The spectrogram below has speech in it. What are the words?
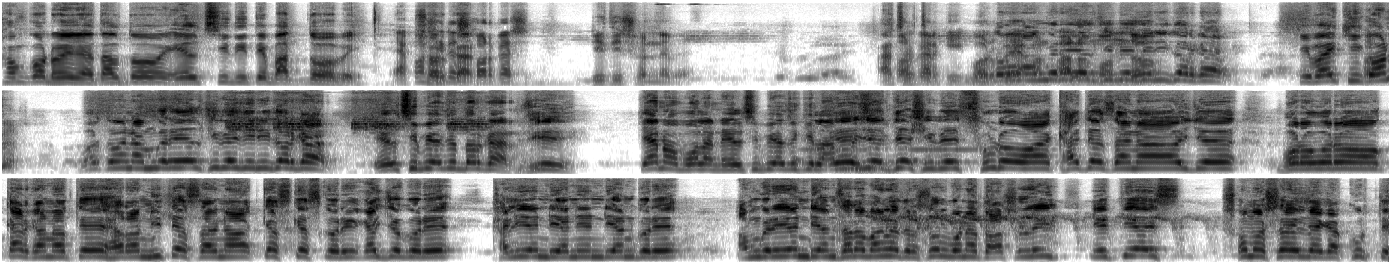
সংকট হয়ে যায় তাহলে তো এলসি দিতে বাধ্য হবে এখন সেটা সরকার। ডিসিশন নেবে। আচ্ছা সরকার আচ্ছা। কি করবে? এখন ভালো মন্দ? কি ভাই কি কোন। বর্তমানে আমগরে এলসি বেজেরই দরকার। এলসি পেঁয়াজের দরকার? জি। কেন বলেন এলসি পেঁয়াজে কি লাভ এই যে দেশি বেজ ছোট হয় খাইতে চায় না ওই যে বড় বড় কারখানাতে হেরা নিতে চায় না কেস কেস করে কার্য করে খালি ইন্ডিয়ান ইন্ডিয়ান করে। আমগরে ইন্ডিয়ান ছাড়া বাংলাদেশ চলবো না তো আসলেই এই পেঁয়াজ সমস্যা এই জায়গা করতে।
